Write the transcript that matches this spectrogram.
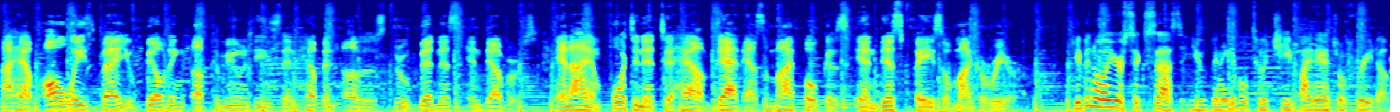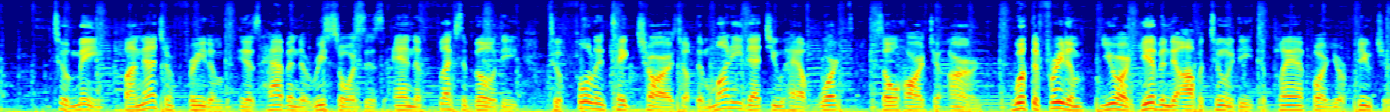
I have always valued building up communities and helping others through business endeavors, and I am fortunate to have that as my focus in this phase of my career. Given all your success, you've been able to achieve financial freedom. To me, financial freedom is having the resources and the flexibility to fully take charge of the money that you have worked so hard to earn. With the freedom, you are given the opportunity to plan for your future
